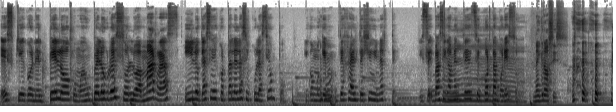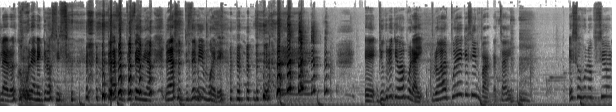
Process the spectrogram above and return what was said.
es que con el pelo, como es un pelo grueso, lo amarras y lo que hace es cortarle la circulación, po. Y como que deja el tejido inerte. Y se, básicamente se corta por eso. Mm, necrosis. Claro, es como una necrosis. Le da septicemia. Le da septicemia y muere. Eh, yo creo que va por ahí. Probar puede que sirva, ¿cachai? Eso es una opción.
